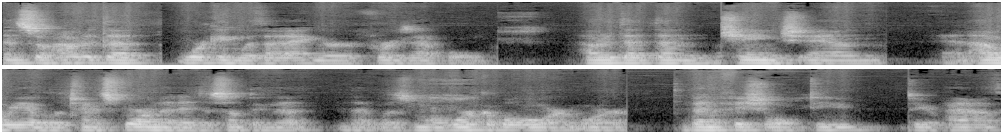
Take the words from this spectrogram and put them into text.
And so, how did that, working with that anger, for example, how did that then change and and how were you able to transform that into something that, that was more workable or more beneficial to you, to your path?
